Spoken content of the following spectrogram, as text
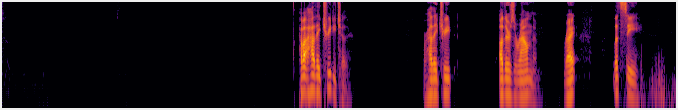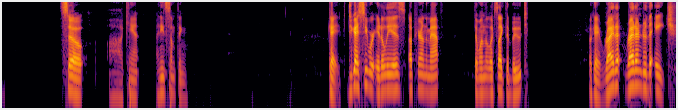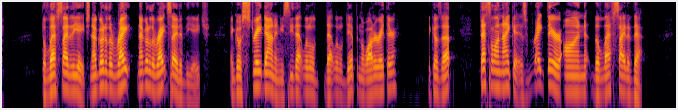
How about how they treat each other? Or how they treat others around them, right? Let's see. So, oh, I can't, I need something. Okay, do you guys see where Italy is up here on the map? The one that looks like the boot? Okay, right, right under the H the left side of the H. Now go to the right, now go to the right side of the H and go straight down and you see that little that little dip in the water right there? It goes up. Thessalonica is right there on the left side of that.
